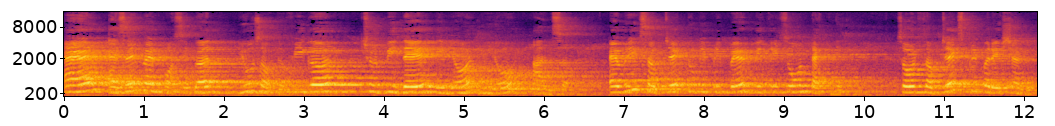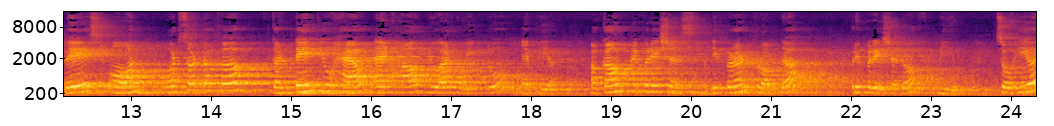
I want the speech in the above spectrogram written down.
and as and when possible use of the figure should be there in your BO answer. Every subject to be prepared with its own technique. So subjects preparation based on what sort of a content you have and how you are going to appear. Account preparations different from the preparation of BO. So here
